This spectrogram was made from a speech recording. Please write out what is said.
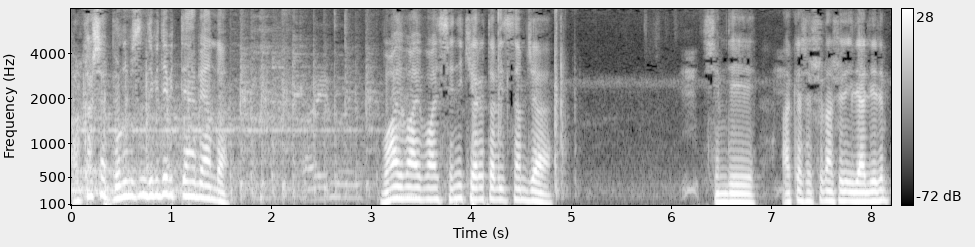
Arkadaşlar burnumuzun dibi de bitti ha bir anda. Vay vay vay seni kerata Wilson amca. Şimdi arkadaşlar şuradan şöyle ilerleyelim.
